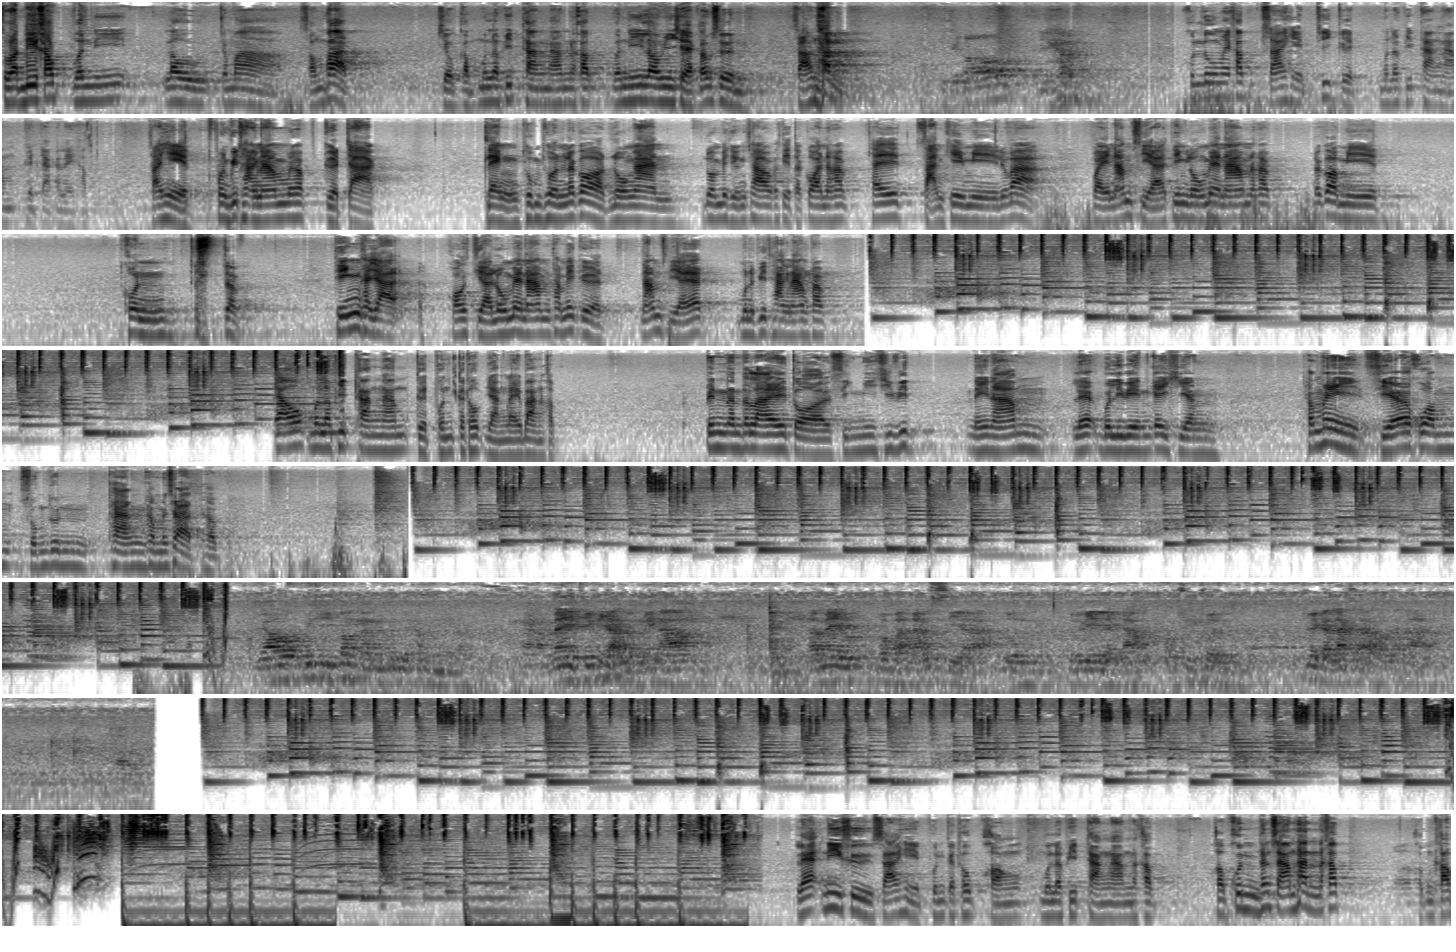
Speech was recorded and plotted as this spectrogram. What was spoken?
สวัสดีครับ วันนี้เราจะมาสัมภาษณ์เกี่ยวกับมลพิษทางน้ำนะครับ วันนี้เรามีแขกรับเชิญสามท่านคุณรู้ไหมครับ สาเหตุที่เกิดมลพิษทางน้ำเกิดจากอะไรครับ สาเหตุมลพิษทางน้ำนะครับ เกิดจากแหล่งชุมชนแล้วก็โรงงานรวมไปถึงชาวเกษตรกรนะครับ ใช้สารเคมีหรือว่าปล่อยน้ำเสียทิ้งลงแม่น้ำนะครับ แล้วก็มี คนแบบทิ้งขยะของเสียลงแม่น้ำทำให้เกิดน้ำเสียและมลพิษทางน้ำครับแล้วมลพิษทางน้ำเกิดผลกระทบอย่างไรบ้างครับ เป็นอันตรายต่อสิ่งมีชีวิตในน้ำและบริเวณใกล้เคียง ทำให้เสียความสมดุลทางธรรมชาติครับ แล้ววิธีป้องกันคุณจะทำยังไงครับอ่าไม่ทิ้งขยะลงในน้ำและไม่บำบัดน้ำเสียลงบริเวณแหล่งน้ำของชุมชน ช่วยกันรักษาความสะอาดครับและนี่คือสาเหตุผลกระทบของมลพิษทางน้ำนะครับ ขอบคุณทั้งสามท่านนะครับ ขอบคุณครับ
